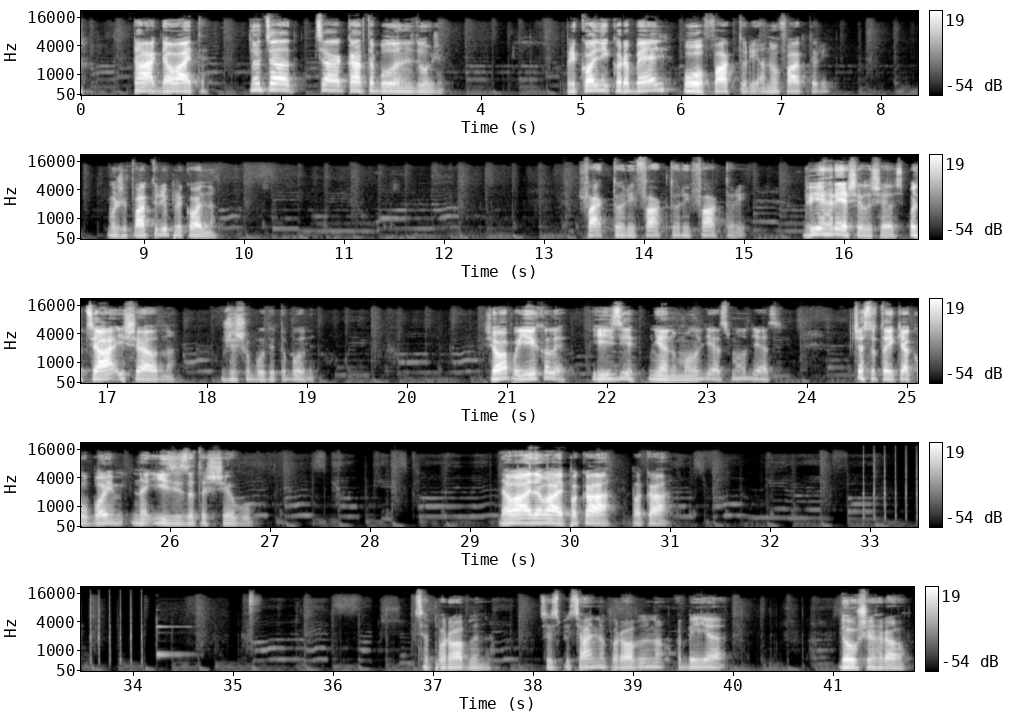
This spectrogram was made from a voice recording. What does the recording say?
Так, давайте. Ну, ця, ця карта була не дуже. Прикольний корабель. О, факторі, а ну факторі. Може, факторі прикольно. Факторі, факторі, факторі. Дві гри ще лишилось. Оця і ще одна. Вже що буде, то буде. Все, поїхали. Ізі. Ні, ну молодець, молодець. Чесно, так як я ковбой на ізі затащив був. Давай, давай, пока, пока. Це пороблено. Це спеціально пороблено, аби я довше грав.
